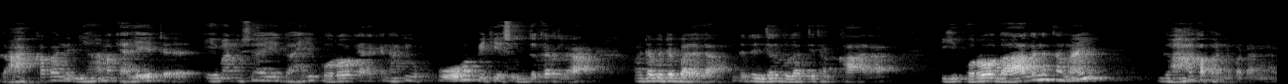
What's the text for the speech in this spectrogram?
ගහක් කපන්න ගියාම කැලේට ඒ මනුස්සයා ඒ ගහේ පොරව කරගෙන හරි ඔක්කොම පිටිය සුද්ධ කරලා වඩ පිට බලලා ඉතින් ඉඳලා බුලත් ටිකක් කාලා ඉහි පොරව ගාගෙන තමයි ගහ කපන්න පටන් ගන්නේ.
